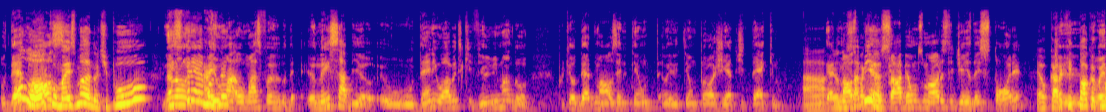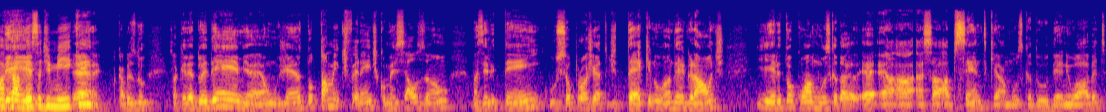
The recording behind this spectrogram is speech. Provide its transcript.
O Ô, Dead louco, Mouse... mas, mano, tipo, Não, não, extremos, aí né? o, o Márcio foi... Eu nem sabia. O, o Danny Wabbit que viu e me mandou. Porque o Dead Mouse, ele tem um, ele tem um projeto de techno. Ah, o Dead eu não Mouse, pra sabia. quem não sabe, é um dos maiores DJs da história. É o cara de- que toca com uma EDM. cabeça de Mickey. É, a cabeça do... Só que ele é do EDM, é um gênero totalmente diferente, comercialzão, mas ele tem o seu projeto de techno underground e ele tocou a música da... é- é a- essa Absent, que é a música do Danny Wabbit,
